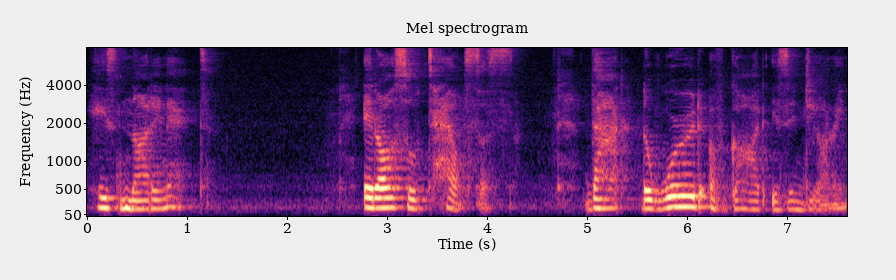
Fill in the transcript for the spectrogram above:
He's not in it. It also tells us that the word of God is enduring.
